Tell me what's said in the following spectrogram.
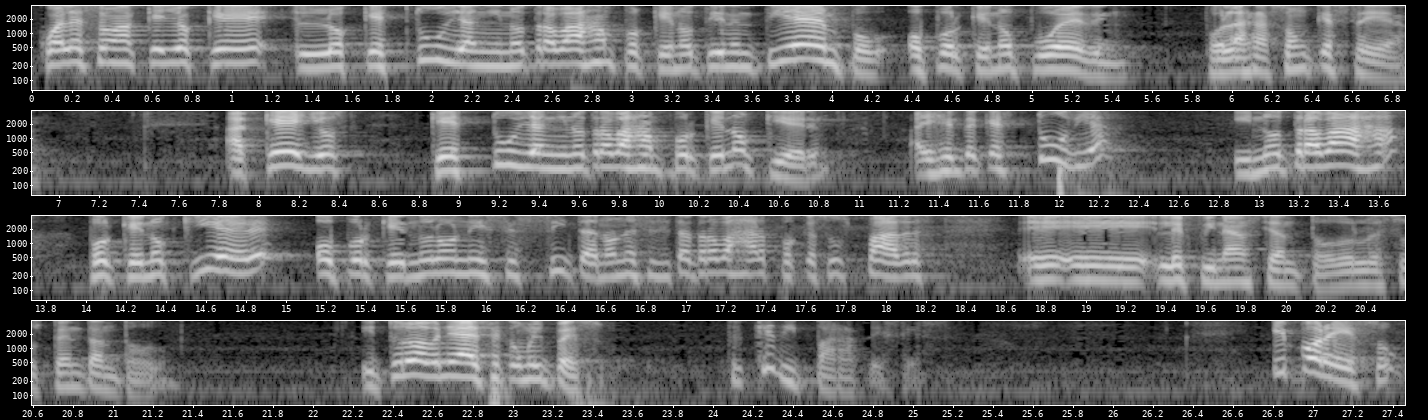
cuáles son aquellos que los que estudian y no trabajan porque no tienen tiempo o porque no pueden, por la razón que sea. Aquellos que estudian y no trabajan porque no quieren. Hay gente que estudia y no trabaja porque no quiere o porque no lo necesita, no necesita trabajar porque sus padres eh, eh, le financian todo, le sustentan todo. Y tú le vas a venir a ese con mil pesos. ¿Pero qué disparate es ese? Y por eso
